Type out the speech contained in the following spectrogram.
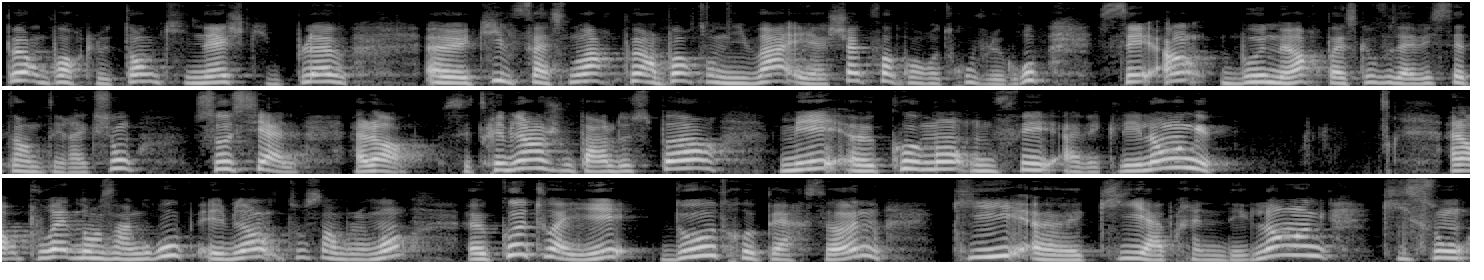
peu importe le temps, qu'il neige, qu'il pleuve, euh, qu'il fasse noir, peu importe, on y va et à chaque fois qu'on retrouve le groupe, c'est un bonheur parce que vous avez cette interaction sociale. Alors, c'est très bien, je vous parle de sport, mais euh, comment on fait avec les langues? Alors pour être dans un groupe, eh bien tout simplement euh, côtoyer d'autres personnes qui, euh, qui apprennent des langues, qui sont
